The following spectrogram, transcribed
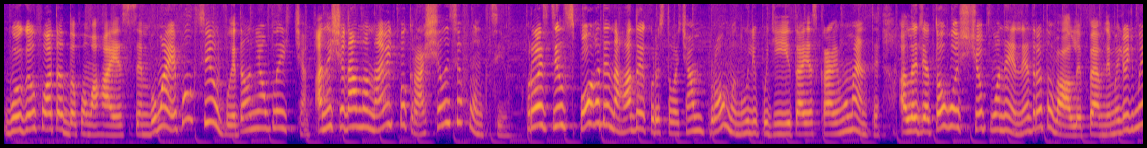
Google фото допомагає з цим, бо має функцію видалення обличчя. А нещодавно навіть покращили цю функцію. Розділ спогади нагадує користувачам про минулі події та яскраві моменти. Але для того, щоб вони не дратували певними людьми,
